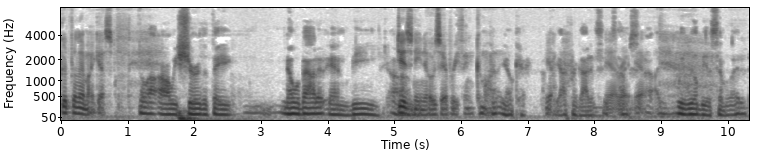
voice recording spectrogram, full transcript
Good for them, I guess. Well, are we sure that they know about it and be um, Disney knows everything. Come on. Okay. Yeah. I forgot it's, Yeah, right, yeah. uh, we will be assimilated.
